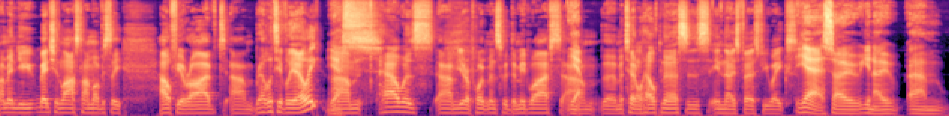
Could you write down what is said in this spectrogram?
I mean, you mentioned last time, obviously, Alfie arrived um, relatively early. Yes. Um, how was um, your appointments with the midwives, um, Yep. the maternal health nurses in those first few weeks? Yeah, so you know, um,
